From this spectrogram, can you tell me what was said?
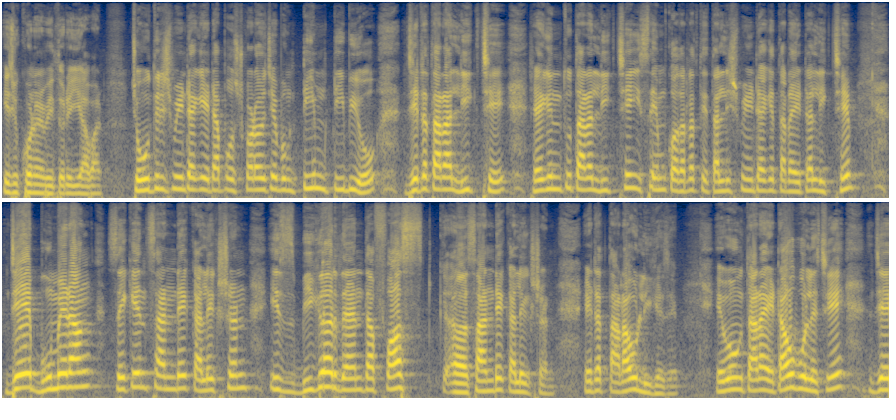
কিছুক্ষণের ভিতরেই আবার। চৌত্রিশ মিনিট আগে এটা পোস্ট করা হয়েছে এবং টিম টিভিও যেটা তারা লিখছে, সেটা কিন্তু তারা লিখছেই সেম কথাটা তেতাল্লিশ মিনিট আগে তারা এটা লিখছে যে boomerang second Sunday collection is bigger than the first Sunday collection এটা তারাও লিখেছে। এবং তারা এটাও বলেছে যে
